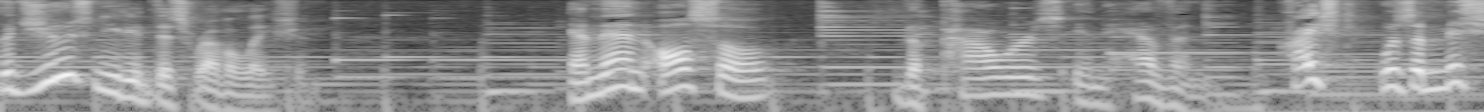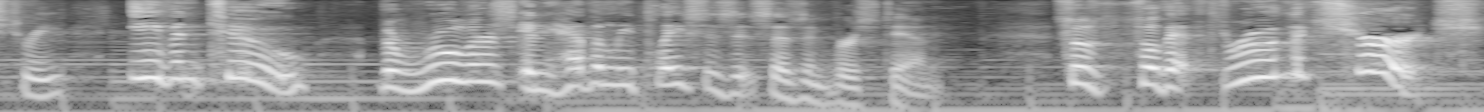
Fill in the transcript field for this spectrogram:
The Jews needed this revelation. And then also the powers in heaven. Christ was a mystery even to the rulers in heavenly places, it says in verse 10. So, so that through the church,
